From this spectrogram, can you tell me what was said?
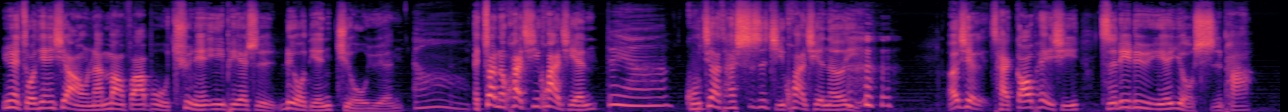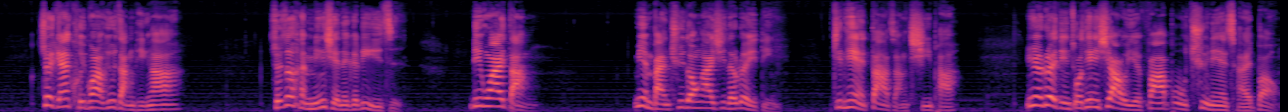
因为昨天下午南茂发布去年 EPS 六点九元哦，哎赚了快七块钱，对呀，股价才四十几块钱而已，而且才高配息，殖利率也有十趴，所以给它亏破了就涨停啊，所以这很明显的一个例子。另外一档面板驱动 IC 的瑞鼎，今天也大涨七趴，因为瑞鼎昨天下午也发布去年的财报，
